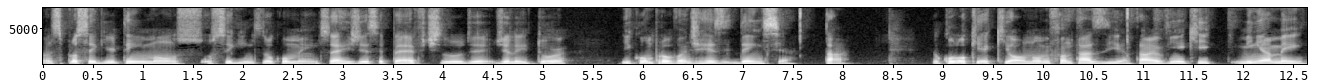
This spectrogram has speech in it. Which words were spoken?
Antes de prosseguir, tem em mãos os seguintes documentos: RG, CPF, título de, de eleitor e comprovante de residência, tá? Eu coloquei aqui, ó, o nome fantasia, tá? Eu vim aqui, minha MEI.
